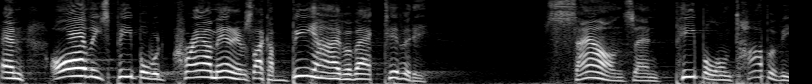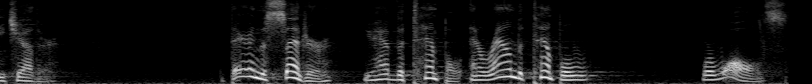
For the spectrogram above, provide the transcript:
And all these people would cram in. It was like a beehive of activity sounds and people on top of each other. There in the center, you have the temple, and around the temple were walls.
